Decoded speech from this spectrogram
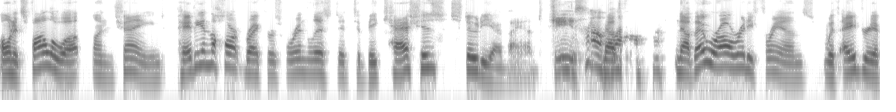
On its follow up, Unchained, Petty and the Heartbreakers were enlisted to be Cash's studio band. Jeez. Oh, Now- wow. Now, they were already friends, with Adria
